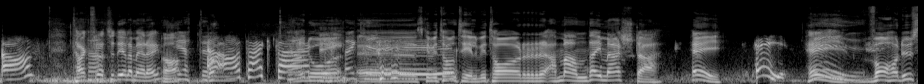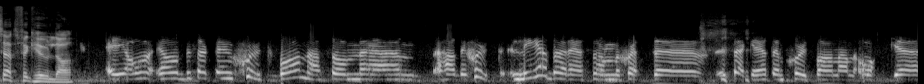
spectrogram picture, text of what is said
ja. Tack för att du delar med dig. Ja. Ja, tack, tack. Hej då. Eh, ska vi ta en till? Vi tar Amanda i Märsta. Hej! Hej! Hej! Vad har du sett för kul då? Jag, jag besökte en skjutbana som eh, hade skjutledare som skötte eh, säkerheten på skjutbanan och eh,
